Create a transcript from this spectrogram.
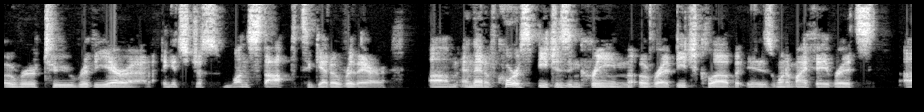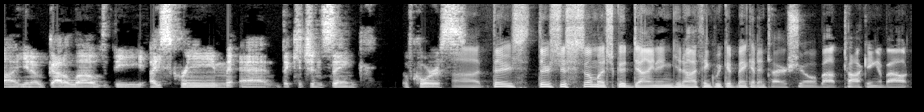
over to Riviera. I think it's just one stop to get over there. Um, and then, of course, Beaches and Cream over at Beach Club is one of my favorites. Uh, you know, gotta love the ice cream and the kitchen sink of course. Uh, there's there's just so much good dining. You know, I think we could make an entire show about talking about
